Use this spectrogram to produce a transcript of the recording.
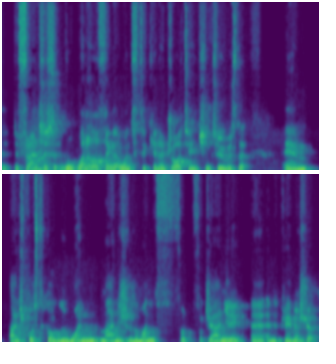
Uh, Francis, one other thing that I wanted to kind of draw attention to was that um, Ange Postecoglou won Manager of the Month for, for January uh, in the Premiership.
